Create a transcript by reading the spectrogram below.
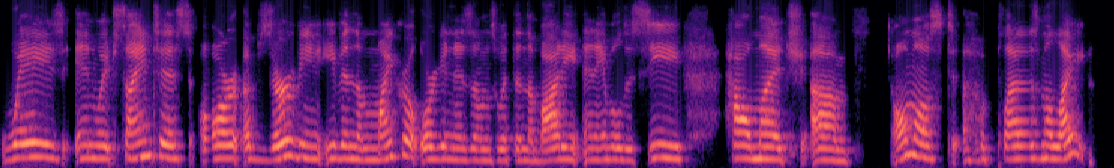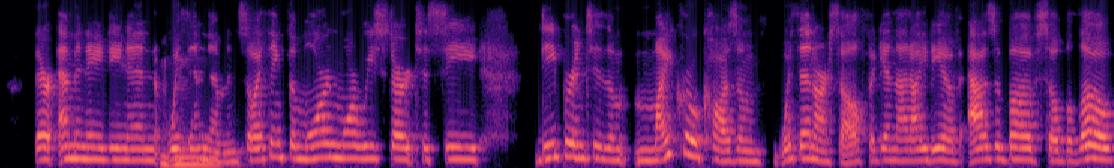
ways in which scientists are observing even the microorganisms within the body and able to see how much um, almost uh, plasma light they're emanating in within Mhm. them. And so I think the more and more we start to see deeper into the microcosm within ourselves, again, that idea of as above, so below,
